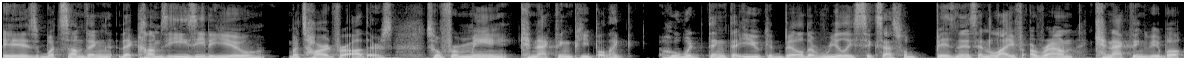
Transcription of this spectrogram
is what's something that comes easy to you but's hard for others. So for me, connecting people, like who would think that you could build a really successful business and life around connecting people?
